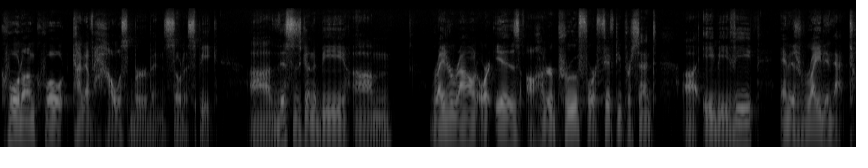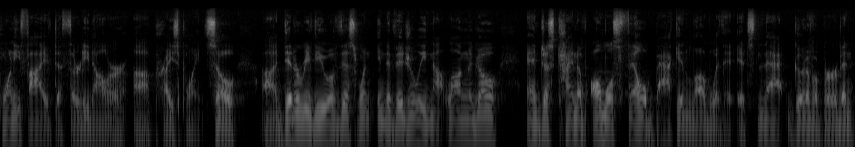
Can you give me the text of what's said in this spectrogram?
quote unquote kind of house bourbon, so to speak. Uh, this is going to be um, right around or is 100 proof or 50% uh, ABV and is right in that 25 to $30 uh, price point. So uh, did a review of this one individually not long ago and just kind of almost fell back in love with it. It's that good of a bourbon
